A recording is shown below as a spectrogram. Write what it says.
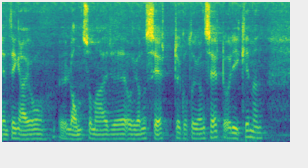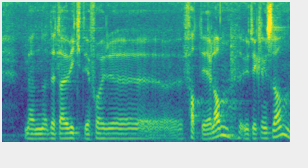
én ting er jo land som er organisert, godt organisert og rike, men, men dette er jo viktig for fattige land, utviklingsland,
